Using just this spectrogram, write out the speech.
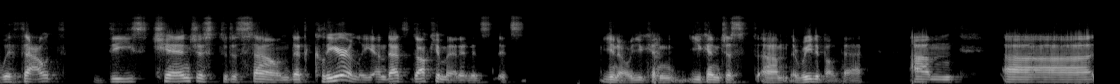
without these changes to the sound that clearly, and that's documented, it's it's you know you can you can just um, read about that. Um, uh,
